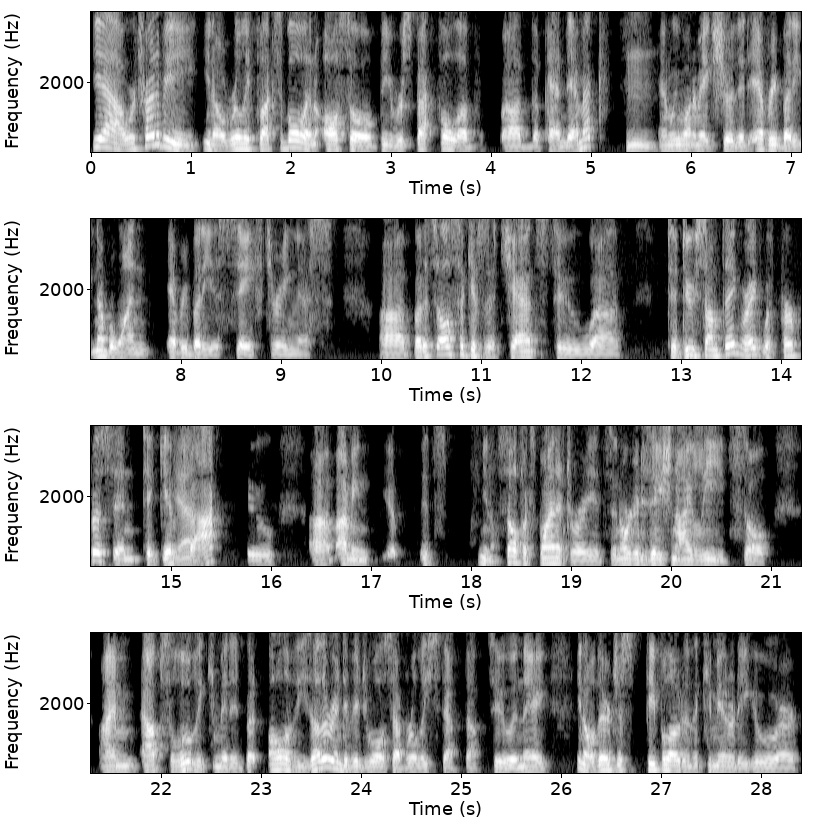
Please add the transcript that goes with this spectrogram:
Yeah, we're trying to be, you know, really flexible and also be respectful of uh, the pandemic. Mm. And we want to make sure that everybody, number one, everybody is safe during this. uh, but it also gives a chance to uh, to do something right with purpose and to give yeah. back to. Um, I mean, it's you know self-explanatory. It's an organization I lead, so I'm absolutely committed. But all of these other individuals have really stepped up too, and they, you know, they're just people out in the community who are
